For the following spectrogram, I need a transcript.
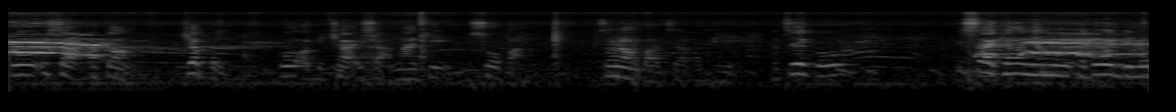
过一下阿刚，基本过阿边吃一下马鸡，少吧，这样把这阿边，阿这个一下看你们阿多会点侬。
